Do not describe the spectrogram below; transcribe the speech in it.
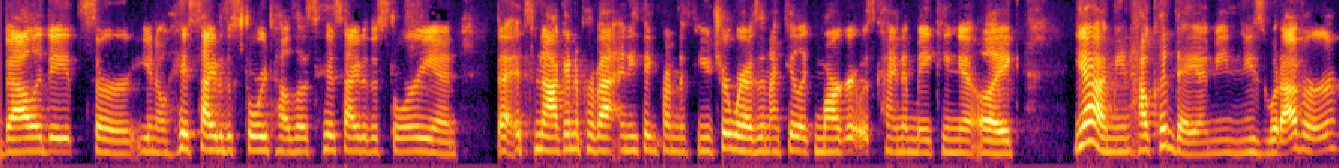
validates or you know his side of the story tells us his side of the story, and that it's not going to prevent anything from the future. Whereas, and I feel like Margaret was kind of making it like, yeah, I mean, how could they? I mean, he's whatever,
